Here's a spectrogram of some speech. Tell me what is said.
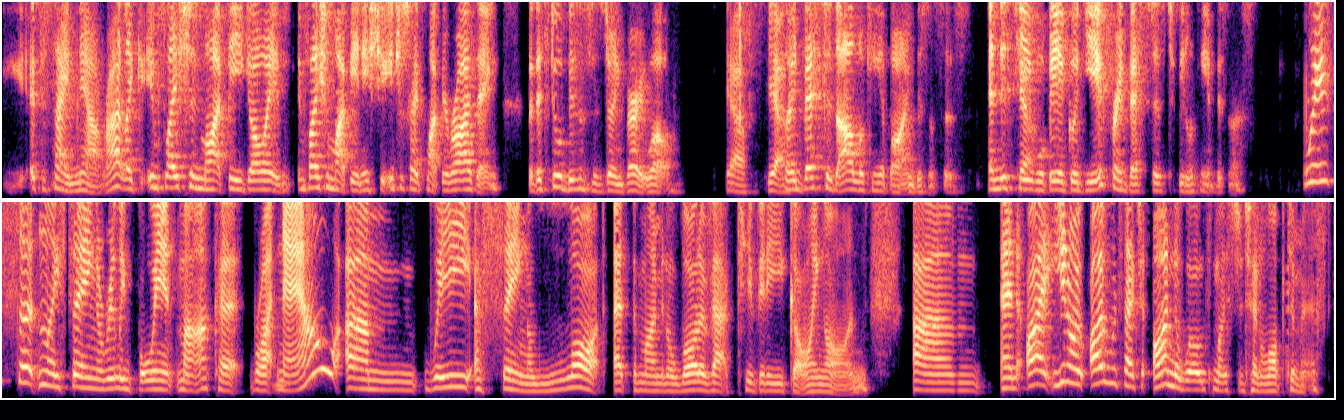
it's the same now, right? Like inflation might be going, inflation might be an issue, interest rates might be rising, but there's still businesses doing very well. Yeah. Yeah. So investors are looking at buying businesses. And this year yeah. will be a good year for investors to be looking at business. We're certainly seeing a really buoyant market right now. Um, we are seeing a lot at the moment, a lot of activity going on. Um, and I, you know, I was actually, I'm the world's most eternal optimist,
